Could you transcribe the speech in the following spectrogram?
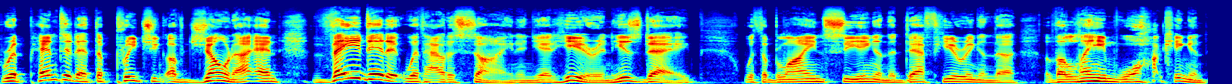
repented at the preaching of Jonah, and they did it without a sign. And yet, here in his day, with the blind seeing and the deaf hearing and the, the lame walking and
